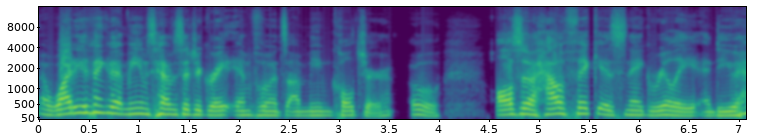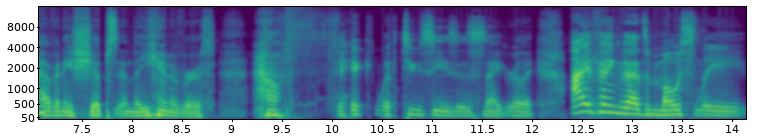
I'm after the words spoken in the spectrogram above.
Uh, why do you think that memes have such a great influence on meme culture? Oh. Also, how thick is Snake really and do you have any ships in the universe? How thick with two C's is Snake really? I think that's mostly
